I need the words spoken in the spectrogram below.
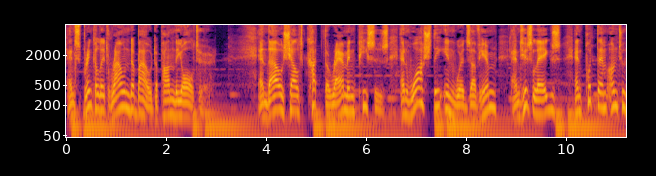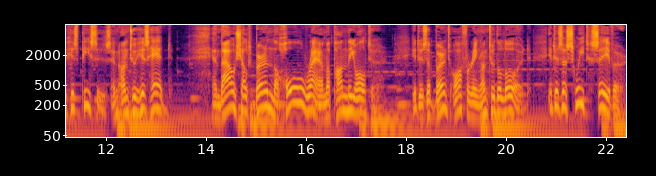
and sprinkle it round about upon the altar. And thou shalt cut the ram in pieces, and wash the inwards of him, and his legs, and put them unto his pieces, and unto his head. And thou shalt burn the whole ram upon the altar. It is a burnt offering unto the Lord. It is a sweet savour,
